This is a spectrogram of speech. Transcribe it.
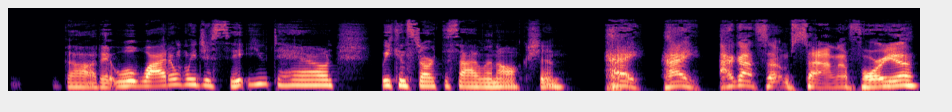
Got it. Well, why don't we just sit you down? We can start the silent auction. Hey, hey, I got something silent for you.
